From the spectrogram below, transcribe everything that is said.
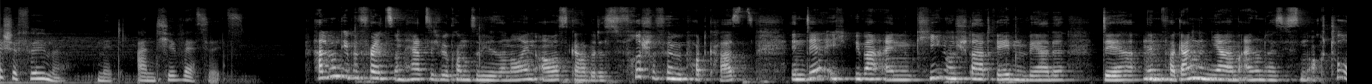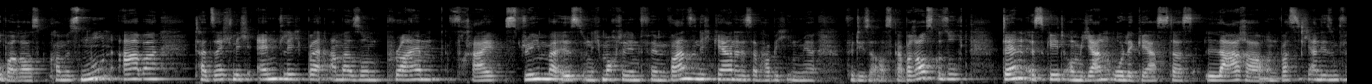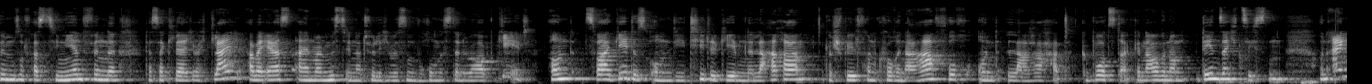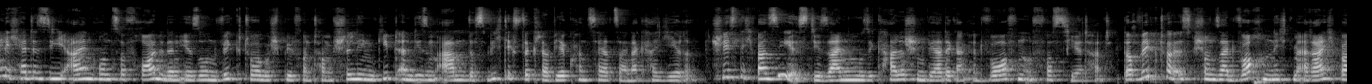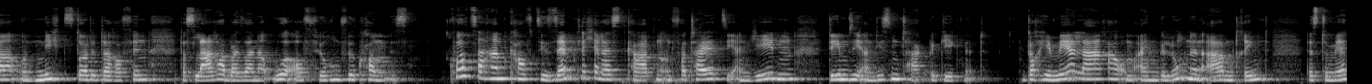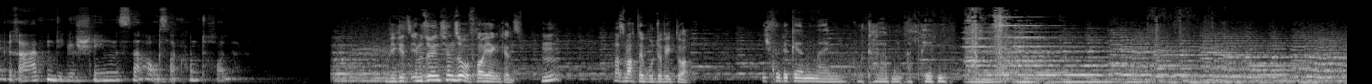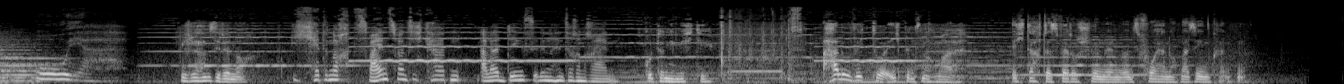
Frische Filme mit Antje Wessels. Hallo liebe Friends und herzlich willkommen zu dieser neuen Ausgabe des Frische Filme Podcasts, in der ich über einen Kinostart reden werde, der im vergangenen Jahr am 31. Oktober rausgekommen ist, nun aber tatsächlich endlich bei Amazon Prime frei streambar ist. Und ich mochte den Film wahnsinnig gerne, deshalb habe ich ihn mir für diese Ausgabe rausgesucht. Denn es geht um Jan-Ole Gersters Lara. Und was ich an diesem Film so faszinierend finde, das erkläre ich euch gleich. Aber erst einmal müsst ihr natürlich wissen, worum es denn überhaupt geht. Und zwar geht es um die titelgebende Lara, gespielt von Corinna Harfuch. Und Lara hat Geburtstag, genau genommen den 60. Und eigentlich hätte sie allen Grund zur Freude, denn ihr Sohn Victor, gespielt von Tom Schilling, gibt an diesem Abend das wichtigste Klavierkonzert seiner Karriere. Schließlich war sie es, die seinen musikalischen Werdegang entworfen und forciert hat. Doch Victor ist schon seit Wochen nicht mehr erreichbar und nichts deutet darauf hin, dass Lara bei seiner Uraufführung willkommen ist. Kurzerhand kauft sie sämtliche Restkarten und verteilt sie an jeden, dem sie an diesem Tag begegnet. Doch je mehr Lara um einen gelungenen Abend ringt, desto mehr geraten die Geschehnisse außer Kontrolle. Wie geht's Ihrem Söhnchen so, Frau Jenkins? Hm? Was macht der gute Viktor? Ich würde gern mein Guthaben abheben. Oh ja. Wie viel haben Sie denn noch? Ich hätte noch 22 Karten, allerdings in den hinteren Reihen. Gut, dann nehme ich die. Hallo Viktor, ich bin's nochmal. Ich dachte, es wäre doch schön, wenn wir uns vorher nochmal sehen könnten.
